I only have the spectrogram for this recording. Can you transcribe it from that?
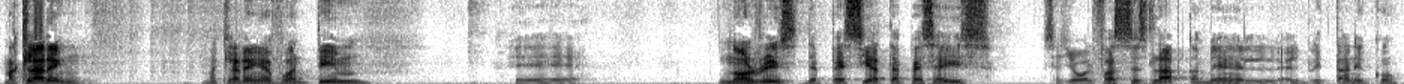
McLaren. McLaren F1 Team. Eh, Norris de P7 a P6. Se llevó el Fastest Lap también, el, el británico.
